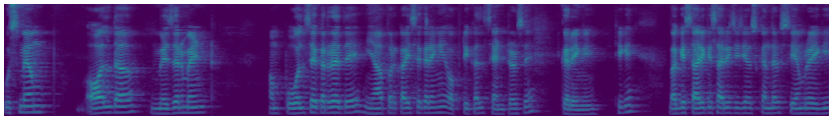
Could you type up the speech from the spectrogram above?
उसमें हम ऑल द मेज़रमेंट हम पोल से कर रहे थे, यहाँ पर कहीं से करेंगे ऑप्टिकल सेंटर से करेंगे, ठीक है? बाकी सारी की सारी चीज़ें उसके अंदर सेम रहेगी।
